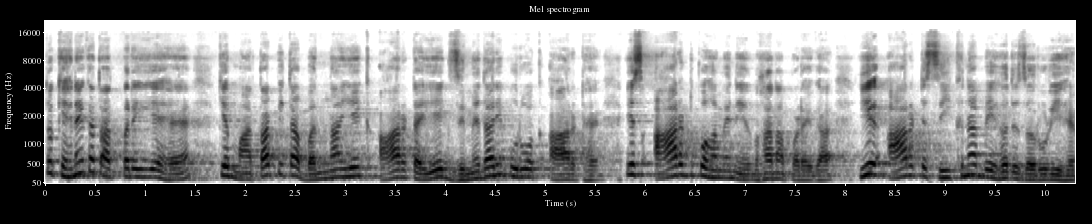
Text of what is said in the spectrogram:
तो कहने का तात्पर्य ये है कि माता पिता बनना ये एक आर्ट है, ये एक ज़िम्मेदारी पूर्वक आर्ट है। इस आर्ट को हमें निभाना पड़ेगा। ये आर्ट सीखना बेहद ज़रूरी है।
